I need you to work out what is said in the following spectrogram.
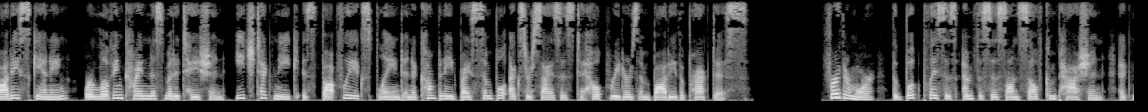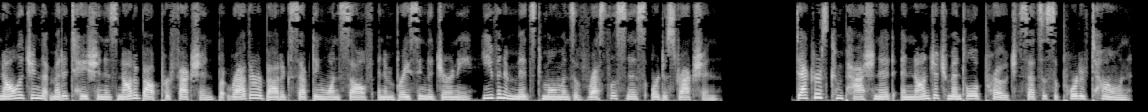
body scanning, or loving kindness meditation, each technique is thoughtfully explained and accompanied by simple exercises to help readers embody the practice. Furthermore, the book places emphasis on self-compassion, acknowledging that meditation is not about perfection but rather about accepting oneself and embracing the journey, even amidst moments of restlessness or distraction. Decker's compassionate and non-judgmental approach sets a supportive tone,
